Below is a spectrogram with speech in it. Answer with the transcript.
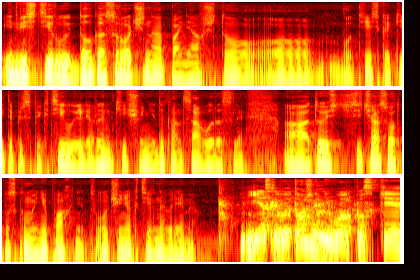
инвестируют долгосрочно, поняв, что э, вот есть какие-то перспективы или рынки еще не до конца выросли. А, то есть сейчас отпуском и не пахнет, очень активное время. Если вы тоже не в отпуске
